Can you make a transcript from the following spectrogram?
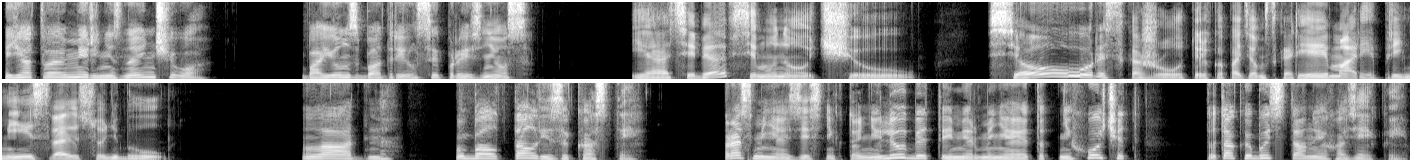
Я о твоем мире не знаю ничего». Баюн взбодрился и произнес. «Я тебя всему научу. Все расскажу, только пойдем скорее, Мария, прими свою судьбу». «Ладно», — уболтал языкастый. «Раз меня здесь никто не любит, и мир меня этот не хочет, — то так и быть стану я хозяйкой.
